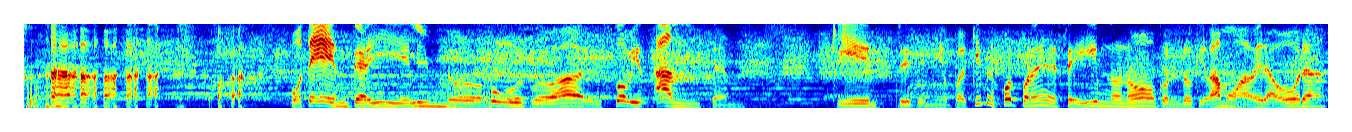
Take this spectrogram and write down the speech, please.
Potente ahí, el himno ruso, ¿ah? el Soviet Anthem. Qué entretenido. ¿Para qué mejor poner ese himno, no? Con lo que vamos a ver ahora.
